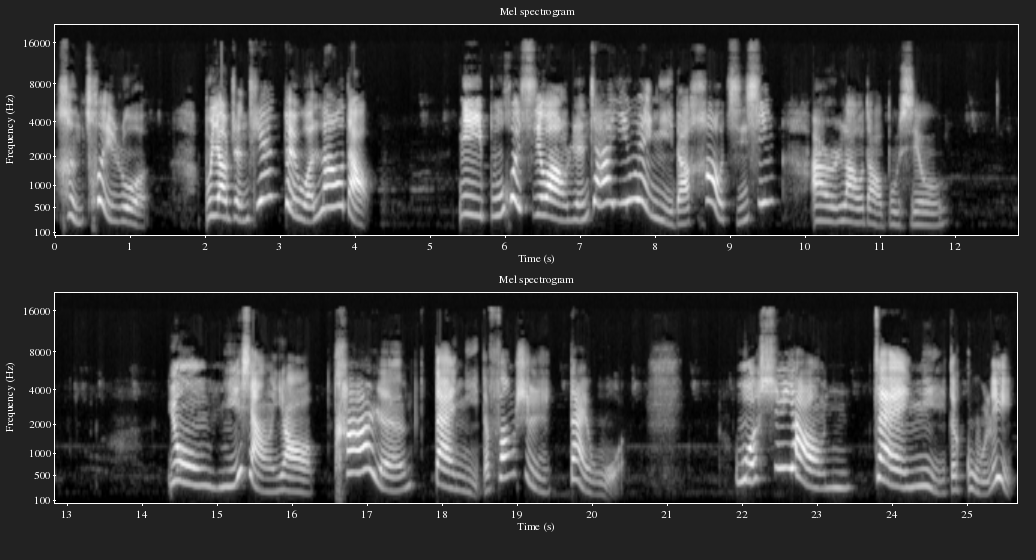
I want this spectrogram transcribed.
很脆弱，不要整天对我唠叨。你不会希望人家因为你的好奇心而唠叨不休，用你想要他人待你的方式待我。我需要在你的鼓励。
